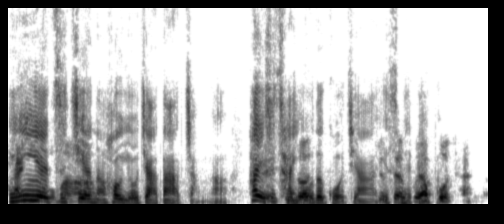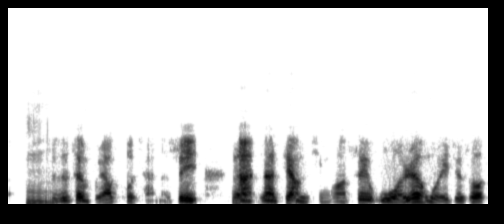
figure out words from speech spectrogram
一夜之间，然后油价大涨啊，它也是产油的国家，也是政府要破产了，嗯，就是政府要破产了，所以。那那这样的情况，所以我认为就是说，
